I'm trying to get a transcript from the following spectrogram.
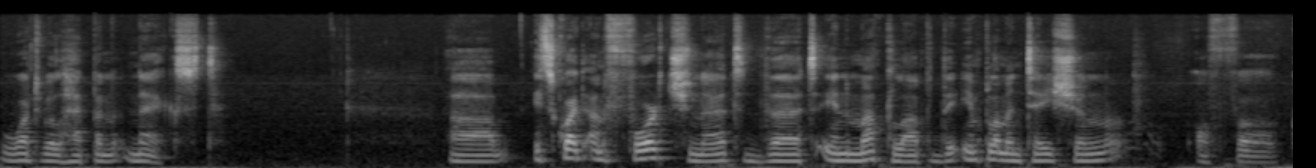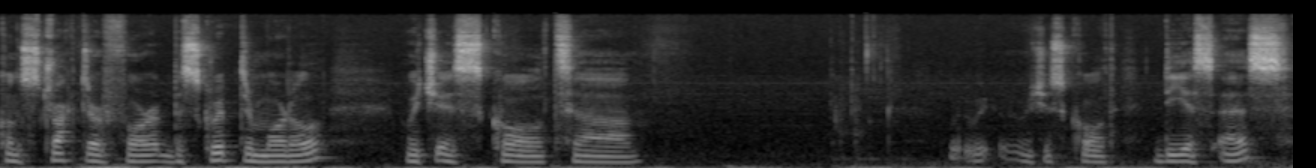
what will happen next. Uh, it's quite unfortunate that in MATLAB the implementation of a constructor for descriptor model, which is called uh, which is called DSS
